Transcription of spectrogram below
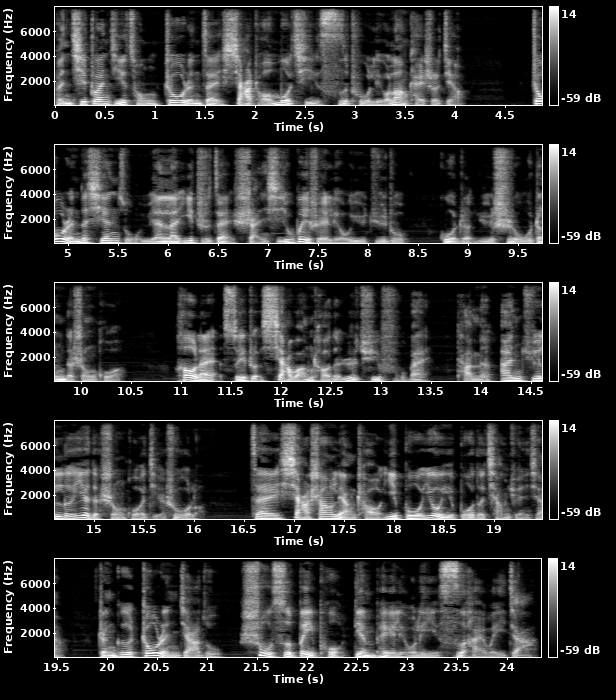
本期专辑从周人在夏朝末期四处流浪开始讲。周人的先祖原来一直在陕西渭水流域居住，过着与世无争的生活。后来随着夏王朝的日趋腐败，他们安居乐业的生活结束了。在夏商两朝一波又一波的强权下，整个周人家族数次被迫颠沛流离，四海为家。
